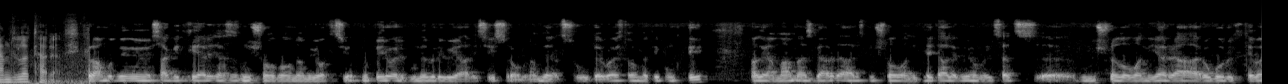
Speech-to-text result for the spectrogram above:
ნამდვილად არ არის. რამოდენიმე საკითხი არის რასაც მნიშვნელობა უნდა მივაქციოთ. ნუ პირველ პირველი ბუნებრივი არის ის რომ რამდენად სრულდება ეს 12 პუნქტი მაგრამ ამას გარდა არის მნიშვნელოვანი დეტალები რომელიცაც მნიშვნელოვანია რა როგორი ხდება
